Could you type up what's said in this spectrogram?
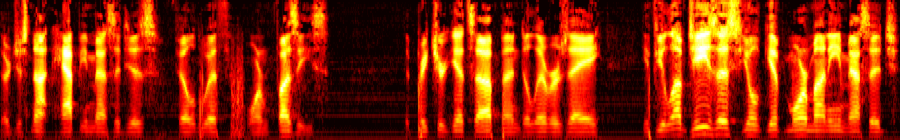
They're just not happy messages filled with warm fuzzies. The preacher gets up and delivers a, if you love Jesus, you'll give more money message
